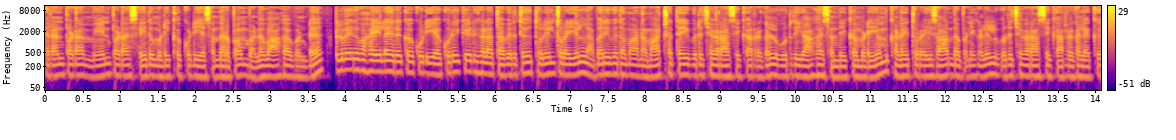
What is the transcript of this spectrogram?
திறன்பட மேம்பட செய்து முடிக்கக்கூடிய சந்தர்ப்பம் வலுவாக உண்டு. பல்வேறு வகையில் இருக்கக்கூடிய குறுக்கீடுகளை தவிர்த்து தொழில்துறையில் அபரிவிதமான மாற்றம் மாற்றத்தை விருச்சக ராசிக்காரர்கள் உறுதியாக சந்திக்க முடியும். கலைத்துறை சார்ந்த பணிகளில் விருச்சக ராசிக்காரர்களுக்கு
